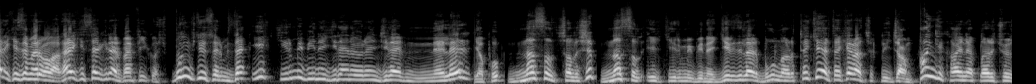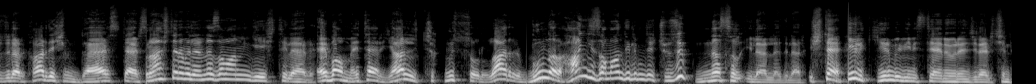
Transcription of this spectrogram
Herkese merhabalar, herkese sevgiler. Ben Fikoş. Bugün video serimizde ilk 20 bine giren öğrenciler neler yapıp, nasıl çalışıp, nasıl ilk 20 bine girdiler bunları teker teker açıklayacağım. Hangi kaynakları çözdüler kardeşim ders ders, branş denemeleri ne zaman geçtiler, EBA materyal çıkmış sorular, bunları hangi zaman diliminde çözüp nasıl ilerlediler? İşte ilk 20 bin isteyen öğrenciler için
